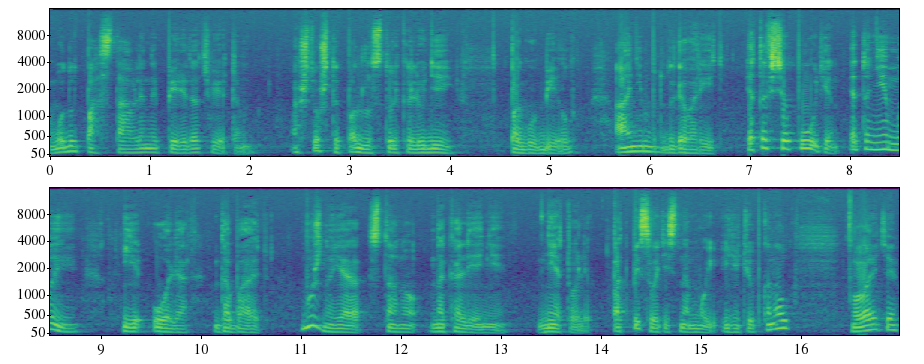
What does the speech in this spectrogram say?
будут поставлены перед ответом. А что ж ты, падла, столько людей погубил? А они будут говорить, это все Путин, это не мы. И Оля добавит, можно я стану на колени? Нет, Оля, подписывайтесь на мой YouTube канал, лайки,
